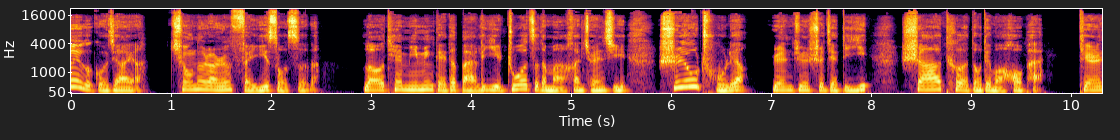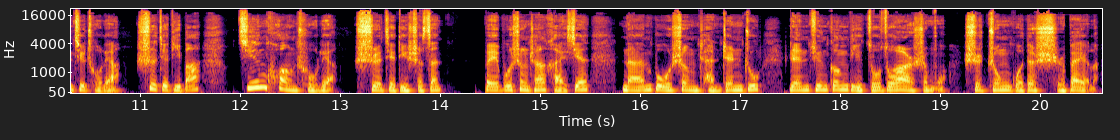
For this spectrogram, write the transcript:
这个国家呀，穷得让人匪夷所思的。老天明明给他摆了一桌子的满汉全席，石油储量人均世界第一，沙特都得往后排；天然气储量世界第八，金矿储量世界第十三。北部盛产海鲜，南部盛产珍珠，人均耕地足足二十亩，是中国的十倍了。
